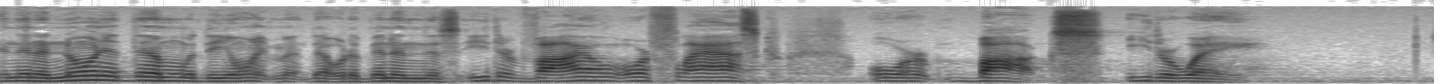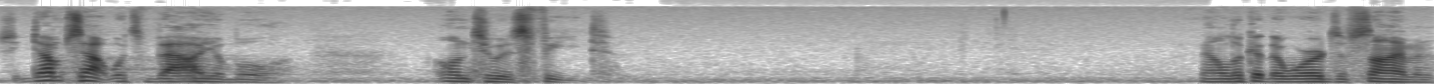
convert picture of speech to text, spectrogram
and then anointed them with the ointment that would have been in this either vial or flask or box, either way. She dumps out what's valuable onto his feet. Now look at the words of Simon.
